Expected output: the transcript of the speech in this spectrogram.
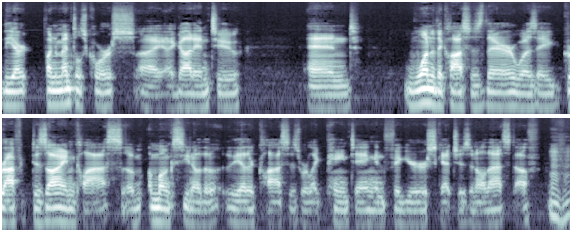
the art fundamentals course I, I got into, and one of the classes there was a graphic design class um, amongst you know the the other classes were like painting and figure sketches and all that stuff. Mm-hmm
